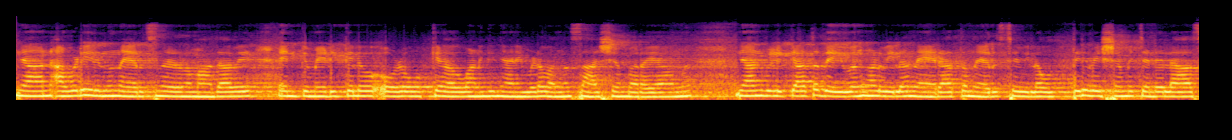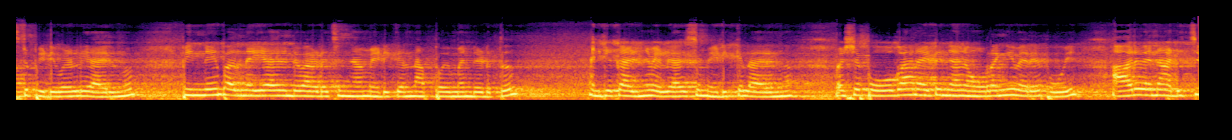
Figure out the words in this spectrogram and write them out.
ഞാൻ അവിടെ ഇരുന്ന് നേർച്ച നേരുന്നു മാതാവേ എനിക്ക് മെഡിക്കൽ ഓക്കെ ആവുകയാണെങ്കിൽ ഞാൻ ഇവിടെ വന്ന് സാക്ഷ്യം പറയാമെന്ന്. ഞാൻ വിളിക്കാത്ത ദൈവങ്ങൾ വില നേരാത്ത നേർച്ച വില ഒത്തിരി വിഷമിച്ച് എന്റെ ലാസ്റ്റ് പിടിവള്ളിയായിരുന്നു. പിന്നെയും പതിനയ്യായിരം രൂപ അടച്ച് ഞാൻ മെഡിക്കലിന് അപ്പോയിൻമെന്റ് എടുത്തു എനിക്ക് കഴിഞ്ഞ വെള്ളിയാഴ്ച മെഡിക്കലായിരുന്നു പക്ഷെ പോകാനായിട്ട് ഞാൻ ഉറങ്ങി വരെ പോയി. ആരും എന്നെ അടിച്ച്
